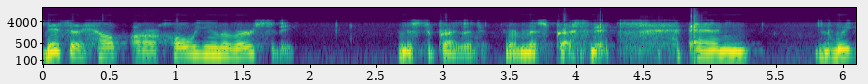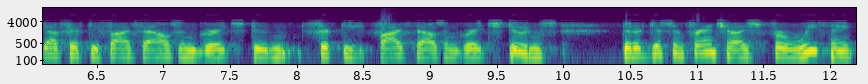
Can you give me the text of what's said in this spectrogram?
this will help our whole university. Mr. President or Miss President. And we got 55,000 great student, 55,000 great students that are disenfranchised for, we think,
